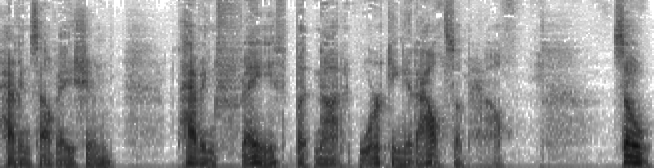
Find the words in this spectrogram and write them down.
having salvation, having faith, but not working it out somehow. So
